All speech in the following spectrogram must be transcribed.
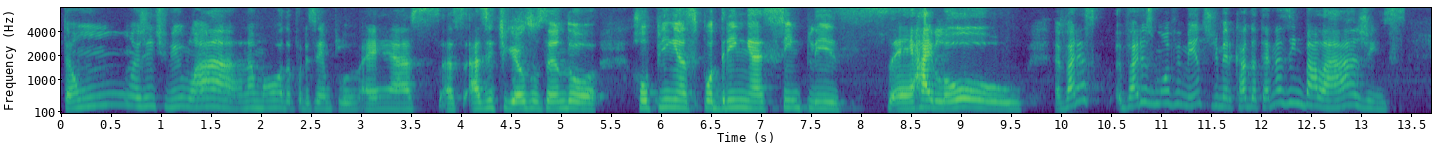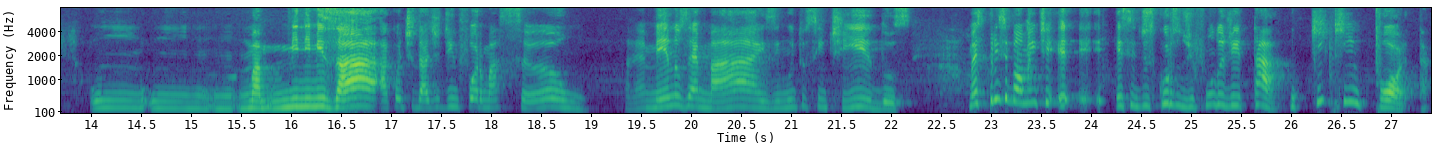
Então, a gente viu lá na moda, por exemplo, é, as, as, as it girls usando roupinhas podrinhas, simples, é, high-low, é, vários movimentos de mercado, até nas embalagens, um, um, uma minimizar a quantidade de informação, né? menos é mais em muitos sentidos, mas principalmente esse discurso de fundo de tá, o que que importa?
